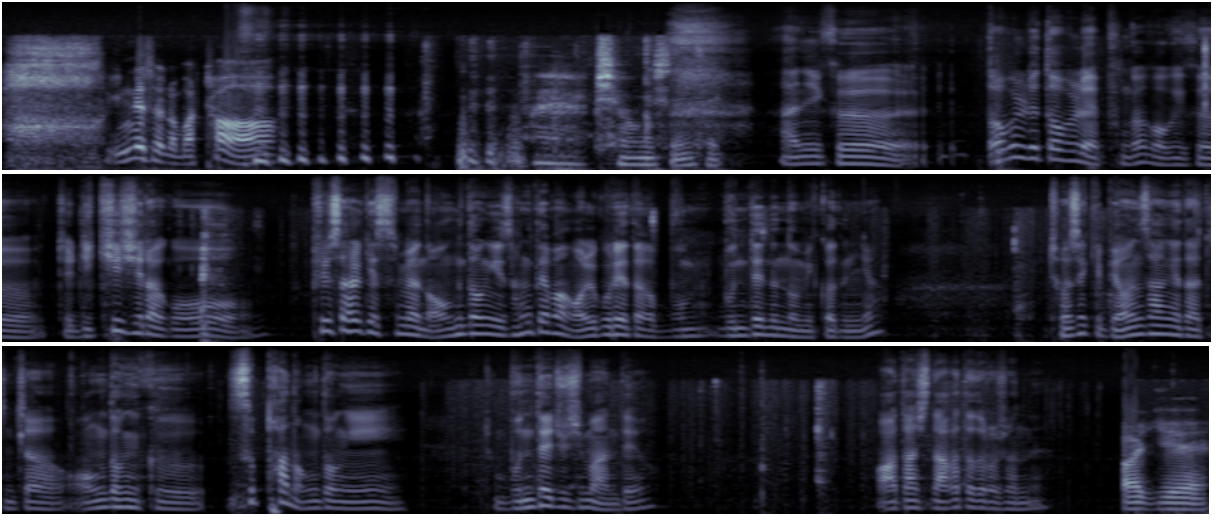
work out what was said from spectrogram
하 입냄새나 맡아 병신 새끼 아니 그 WWF인가 거기 그 이제 리킷이라고 필살기 쓰면 엉덩이 상대방 얼굴에다가 문, 문대는 놈 있거든요. 저 새끼 면상에다 진짜 엉덩이 그 습한 엉덩이 좀 문대 주시면 안 돼요? 아 다시 나갔다 들어오셨네. 아 예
